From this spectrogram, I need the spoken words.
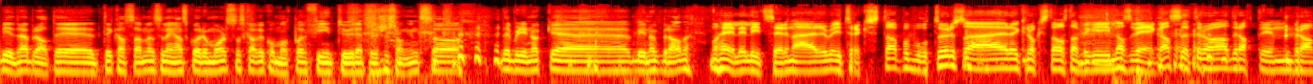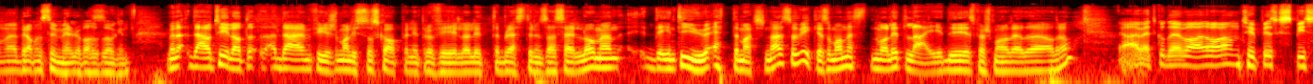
bidrar bra til, til, kassa. Men så lenge han skårer mål, så skal vi komme oss på en fin tur etter sesongen. Så det blir nok, eh, blir nok bra, det. Når hele Eliteserien er i Trøgstad på botur, så er Krokstad og Stabæk i Las Vegas etter å ha dratt inn bra med, bra med summer i løpet av sesongen. Men det er jo tydelig at det er en fyr som har lyst til å skape en litt profil og litt blest rundt seg selv òg, men det intervjuet etter matchen der, så virker det som han nesten var litt lei de spørsmålene, Adrian? Ja, jeg vet ikke hva det var, det var en typisk spiss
